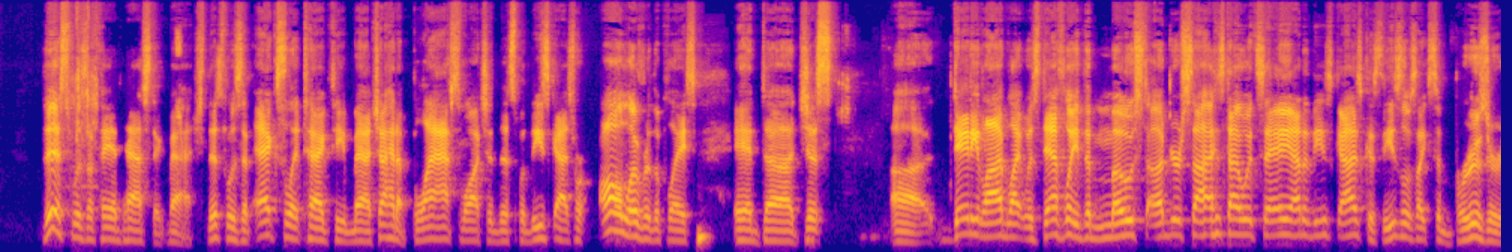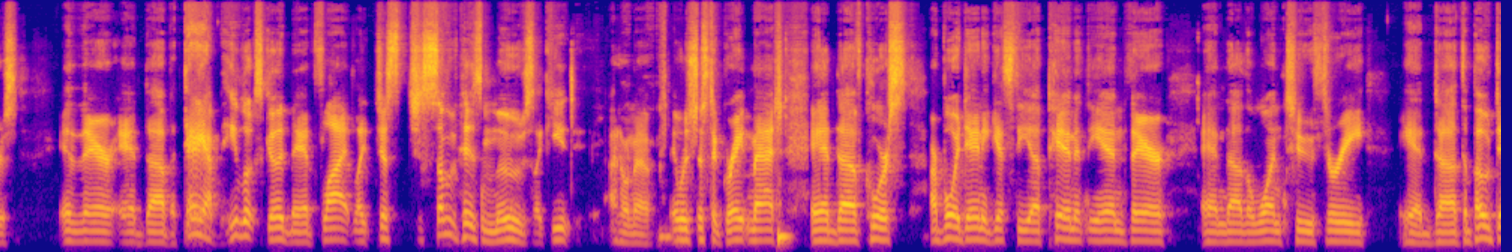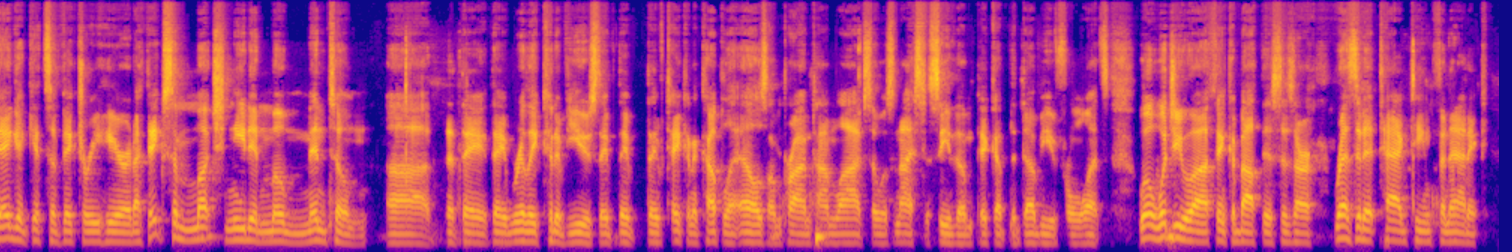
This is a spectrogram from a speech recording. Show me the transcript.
this was a fantastic match. This was an excellent tag team match. I had a blast watching this one. These guys were all over the place, and uh, just uh, Danny Limelight was definitely the most undersized, I would say, out of these guys because these looks like some bruisers in there. And uh, but damn, he looks good, man. Fly like just just some of his moves, like he. I don't know. It was just a great match, and uh, of course, our boy Danny gets the uh, pin at the end there, and uh, the one, two, three, and uh, the Bodega gets a victory here, and I think some much needed momentum uh, that they they really could have used. They've, they've they've taken a couple of L's on Primetime Live, so it was nice to see them pick up the W for once. Well, what do you uh, think about this as our resident tag team fanatic?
